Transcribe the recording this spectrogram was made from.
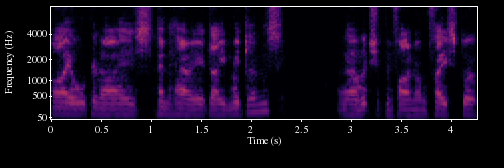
I organised Hen Harrier Day Midlands, uh, which you can find on Facebook.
